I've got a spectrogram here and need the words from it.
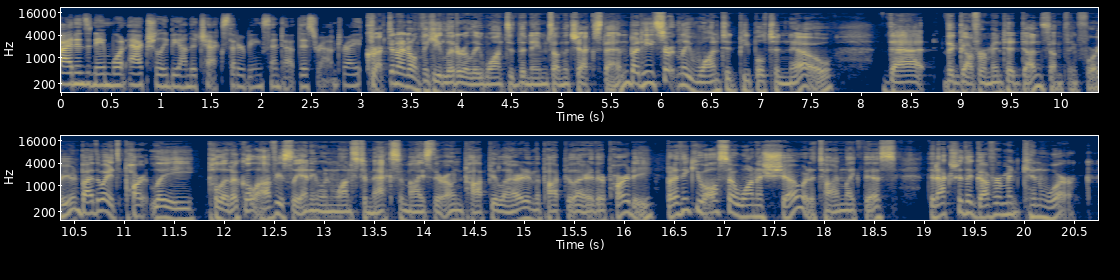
Biden's name won't actually be on the checks that are being sent out this round, right? Correct. And I don't think he literally wanted the names on the checks then, but he certainly wanted people to know that the government had done something for you. And by the way, it's partly political. Obviously, anyone wants to maximize their own popularity and the popularity of their party. But I think you also want to show at a time like this that actually the government can work.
